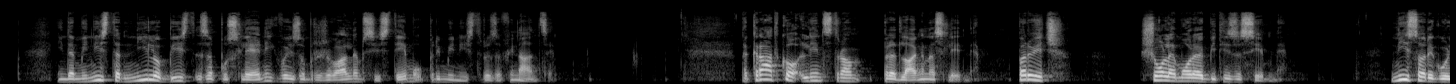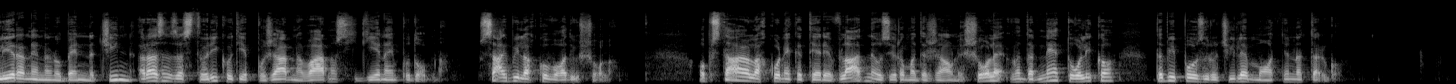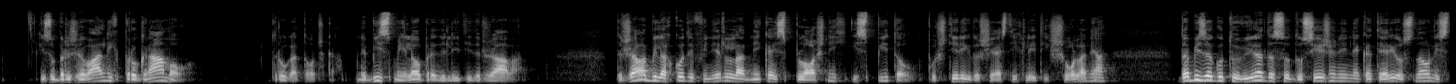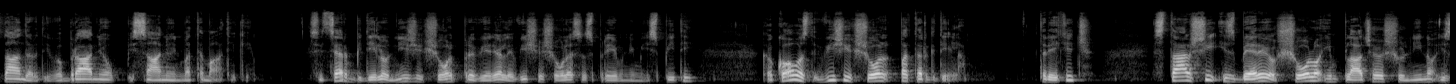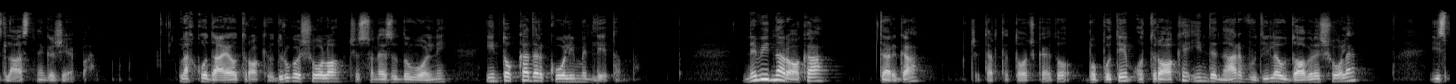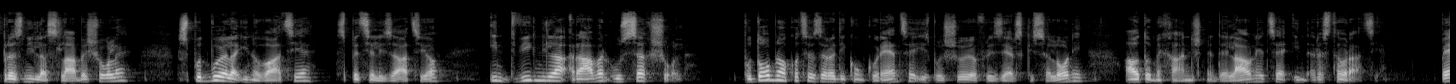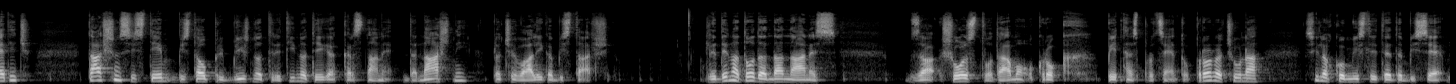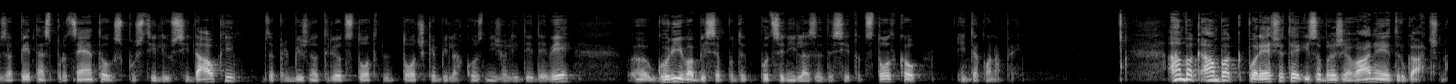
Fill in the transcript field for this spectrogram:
In da minister ni lobist zaposlenih v izobraževalnem sistemu pri ministru za finance. Na kratko, Lindstrom predlaga naslednje. Prvič, šole morajo biti zasebne. Niso regulirane na noben način, razen za stvari, kot je požarna varnost, higiena in podobno. Vsak bi lahko vodil šolo. Obstajajo lahko nekatere vladne oziroma državne šole, vendar ne toliko, da bi povzročile motnje na trgu. Izobraževalnih programov, druga točka, ne bi smela opredeliti država. Država bi lahko definirala nekaj splošnih izpitov po 4 do 6 letih šolanja, da bi zagotovila, da so doseženi nekateri osnovni standardi v branju, pisanju in matematiki. Sicer bi delo nižjih šol preverjale više šole s sprejemnimi izpiti, kakovost višjih šol pa trg dela. Tretjič, starši izberejo šolo in plačajo šolnino iz lastnega žepa. Lahko dajo otroke v drugo šolo, če so nezadovoljni, in to kadarkoli med letom. Nevidna roka trga, četrta točka je to, bo potem otroke in denar vodila v dobre šole, izpraznila slabe šole, spodbujala inovacije, specializacijo in dvignila raven vseh šol. Podobno kot se zaradi konkurence izboljšujejo frizerski saloni, avtomehanične delavnice in restauracije. Petič, takšen sistem bi stal približno tretjino tega, kar stane današnji, plačevali ga bi starši. Glede na to, da dan danes za šolstvo damo okrog 15% proračuna, si lahko mislite, da bi se za 15% spustili vsi davki, za približno 3 odstotne točke bi lahko znižali DDV, goriva bi se pocenila za 10 odstotkov in tako naprej. Ampak, ampak, porečete, izobraževanje je drugačno.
